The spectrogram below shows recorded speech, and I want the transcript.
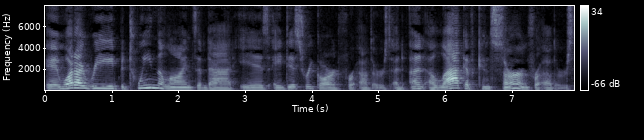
And what I read between the lines of that is a disregard for others, an, an, a lack of concern for others,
